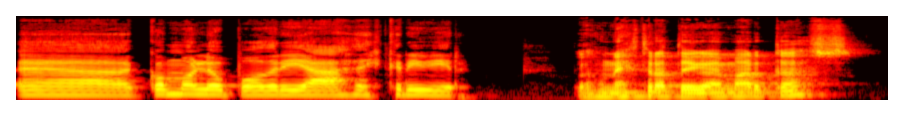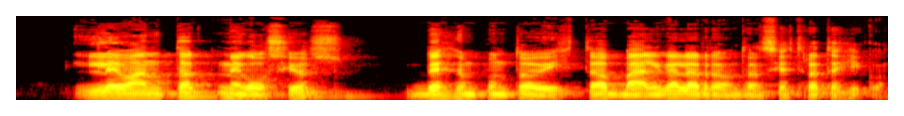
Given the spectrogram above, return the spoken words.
eh, ¿cómo lo podrías describir? Pues una estratega de marcas levanta negocios desde un punto de vista, valga la redundancia estratégico.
